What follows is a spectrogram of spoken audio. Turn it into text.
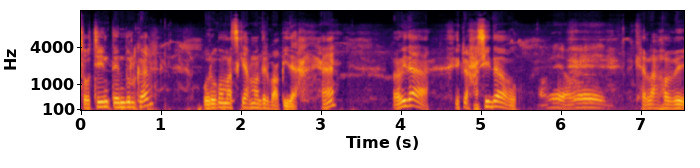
সচিন তেন্ডুলকার ওরকম আজকে আমাদের বাপিদা হ্যাঁ? বাপিদা একটু হাসি দাও। খেলা হবে।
